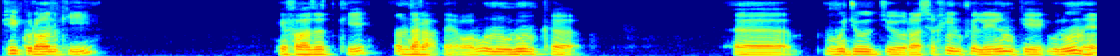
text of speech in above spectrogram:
بھی قرآن کی حفاظت کے اندر آتا ہے اور ان علوم کا وجود جو راسخین فی العلم کے علوم ہیں،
